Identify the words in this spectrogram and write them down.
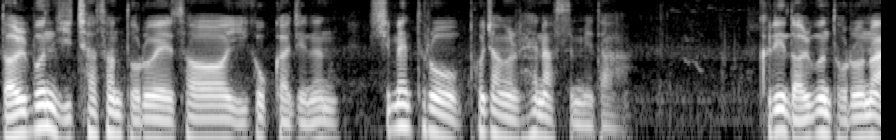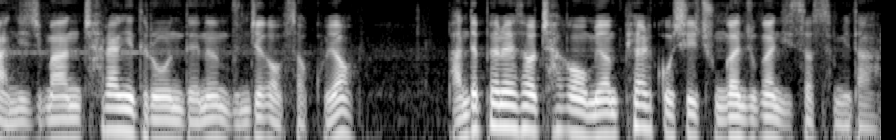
넓은 2차선 도로에서 이곳까지는 시멘트로 포장을 해놨습니다. 그리 넓은 도로는 아니지만 차량이 들어오는 데는 문제가 없었고요. 반대편에서 차가 오면 피할 곳이 중간중간 있었습니다.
